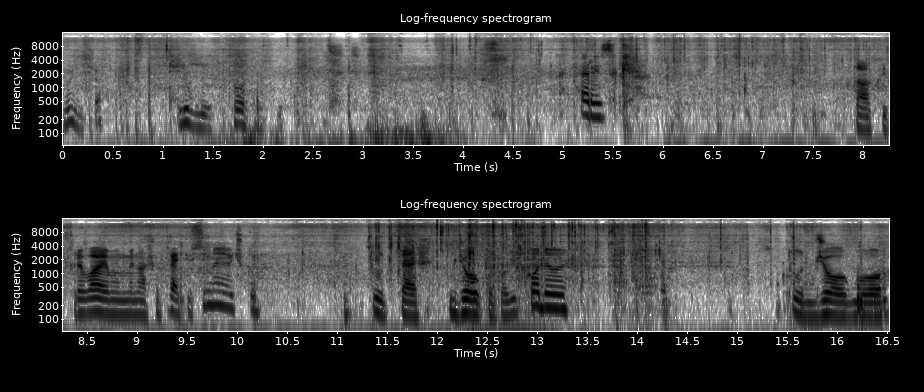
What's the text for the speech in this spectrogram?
Ну нічого. Люблю. Ризики. Так, відкриваємо ми нашу третю сімеєчку. Тут теж бджолки повідходили. Тут бджолок було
